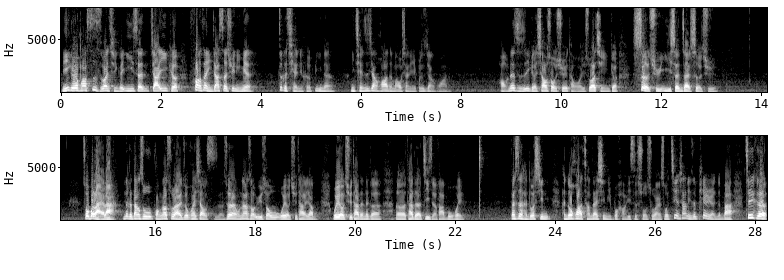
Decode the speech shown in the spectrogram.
你一个月花四十万请个医生加医科放在你家社区里面，这个钱你何必呢？你钱是这样花的吗？我想你也不是这样花的。好，那只是一个销售噱头而已，说要请一个社区医生在社区，做不来啦。那个当初广告出来就快笑死了。虽然我那时候预售，我有去他的样，我有去他的那个呃他的记者发布会，但是很多心很多话藏在心里，不好意思说出来，说建商你是骗人的吧？这个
